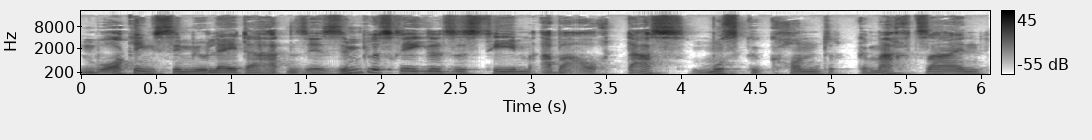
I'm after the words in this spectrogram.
Ein Walking Simulator hat ein sehr simples Regelsystem, aber auch das muss gekonnt gemacht sein.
